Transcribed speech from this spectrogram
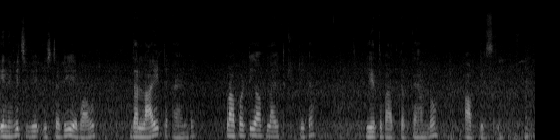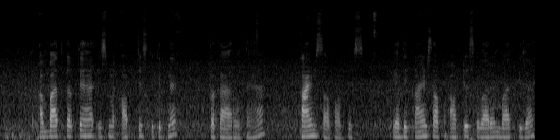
in which we study about the light and property of light ठीक है? ये तो बात करते हैं हम लोग ऑप्टिक्स की। अब बात करते हैं इसमें ऑप्टिक्स के कितने प्रकार होते हैं। काइंड्स ऑफ़ ऑप्टिक्स यदि काइंड्स ऑफ़ ऑप्टिक्स के बारे में बात की जाए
